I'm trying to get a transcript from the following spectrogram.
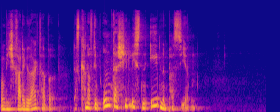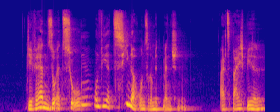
Und wie ich gerade gesagt habe, das kann auf den unterschiedlichsten Ebenen passieren. Wir werden so erzogen und wir erziehen auch unsere Mitmenschen. Als Beispiel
